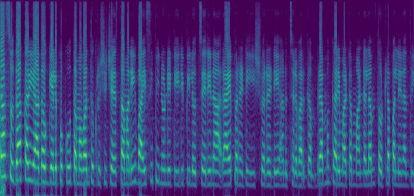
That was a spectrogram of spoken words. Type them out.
పుట్టా సుధాకర్ యాదవ్ గెలుపుకు తమ వంతు కృషి చేస్తామని వైసీపీ నుండి టీడీపీలో చేరిన రాయపరెడ్డి ఈశ్వర్రెడ్డి అనుచర వర్గం బ్రహ్మకరిమఠం మండలం తొట్లపల్లి నందు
